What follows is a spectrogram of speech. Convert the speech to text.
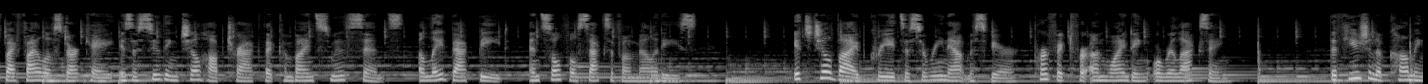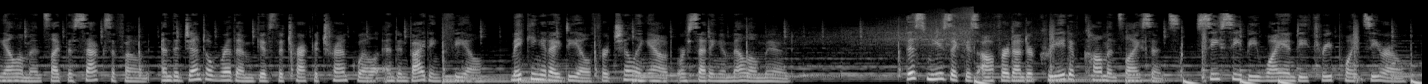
by Filo Starquez is a soothing chill hop track that combines smooth synths, a laid-back beat, and soulful saxophone melodies. Its chill vibe creates a serene atmosphere, perfect for unwinding or relaxing. The fusion of calming elements like the saxophone and the gentle rhythm gives the track a tranquil and inviting feel, making it ideal for chilling out or setting a mellow mood. This music is offered under Creative Commons license, CC BY-ND 3.0.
